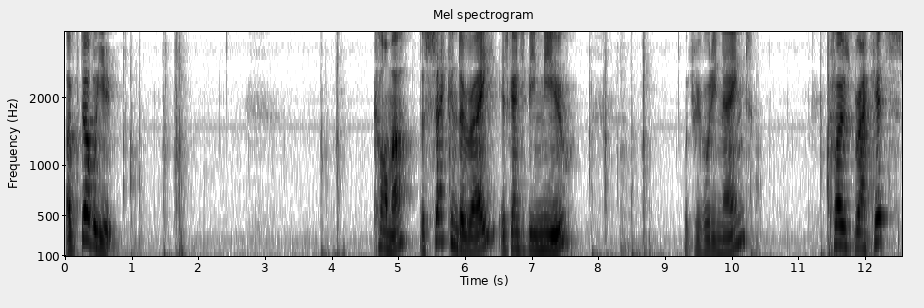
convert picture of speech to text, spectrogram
of W. Comma, the second array is going to be mu, which we've already named, close brackets,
